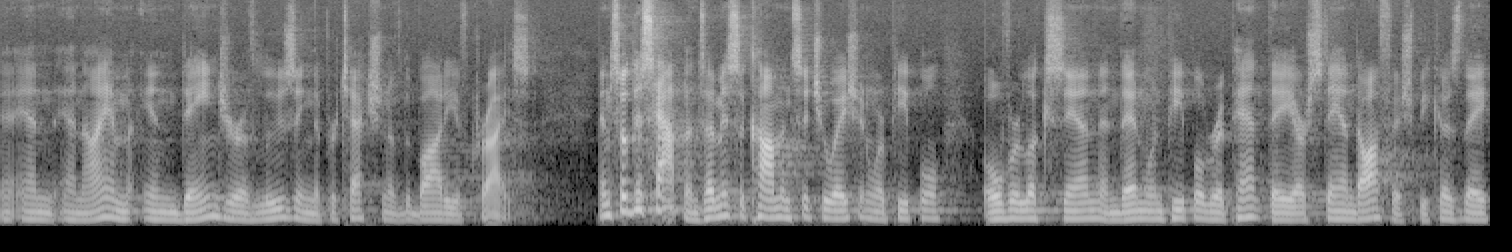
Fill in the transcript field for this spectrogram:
And, and I am in danger of losing the protection of the body of Christ. And so this happens. I mean, it's a common situation where people overlook sin, and then when people repent, they are standoffish because they,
